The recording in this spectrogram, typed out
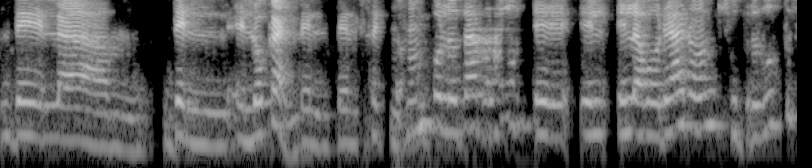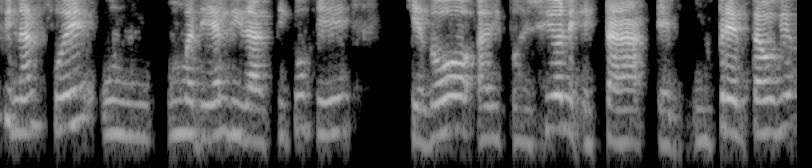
de la, del local, del, del sector. por lo tanto, eh, elaboraron, su producto final fue un, un material didáctico que quedó a disposición, está en imprenta, obvio,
